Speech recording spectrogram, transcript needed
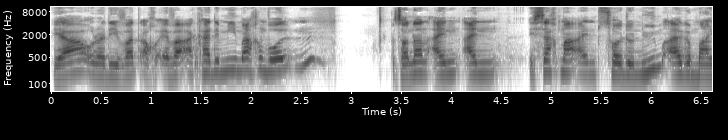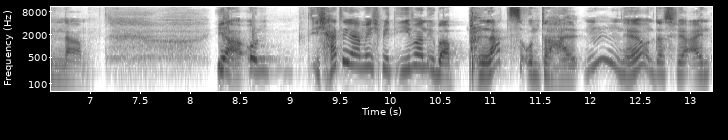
ja, oder die was auch ever Akademie machen wollten, sondern ein, ein, ich sag mal, ein Pseudonym allgemeinen Namen. Ja, und ich hatte ja mich mit Ivan über Platz unterhalten ja, und dass wir einen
